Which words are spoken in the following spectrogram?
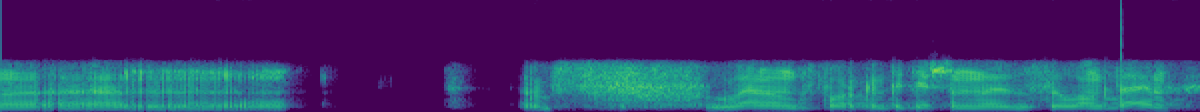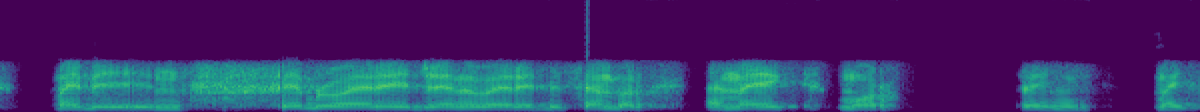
uh, um, when for competition is a long time, maybe in February, January, December, I make more training. Mate.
